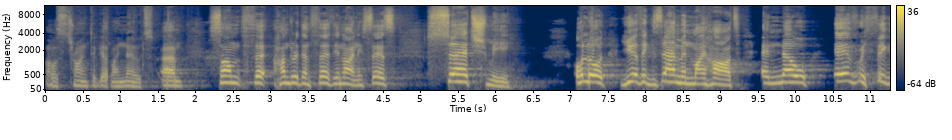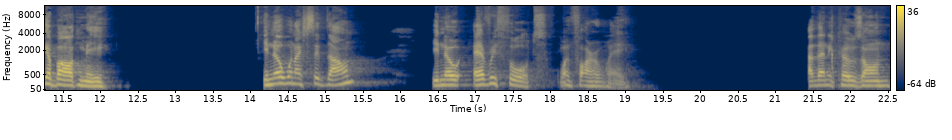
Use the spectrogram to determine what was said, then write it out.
I was trying to get my notes. Um, Psalm 139, he says, Search me. Oh Lord, you have examined my heart and know everything about me. You know, when I sit down, you know every thought went far away. And then it goes on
